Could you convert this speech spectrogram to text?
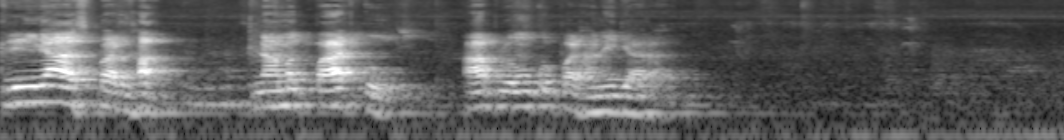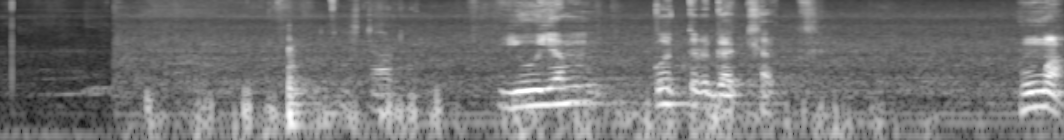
क्रीड़ा स्पर्धा नामक पाठ को आप लोगों को पढ़ाने जा रहा हूँ। यूयम कुत्र गच्छत। हुमा।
